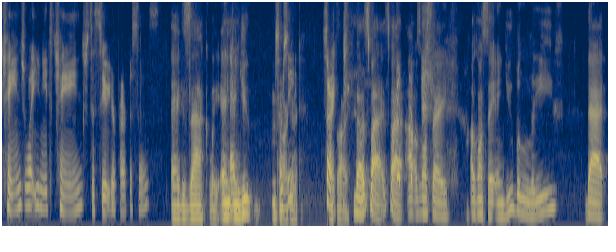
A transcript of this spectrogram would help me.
change what you need to change to suit your purposes. exactly. And and, And you I'm sorry. go ahead. Proceed. Sorry. I'm sorry. No, it's fine. It's fine. I was gonna say, I was gonna say, and you believe that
